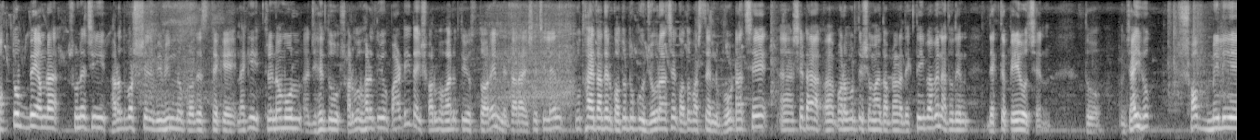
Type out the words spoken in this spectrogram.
বক্তব্যে আমরা শুনেছি ভারতবর্ষের বিভিন্ন প্রদেশ থেকে নাকি তৃণমূল যেহেতু সর্বভারতীয় পার্টি, তাই সর্বভারতীয় স্তরের নেতারা এসেছিলেন। কোথায় তাদের কতটুকু জোর আছে, কত পার্সেন্ট ভোট আছে সেটা পরবর্তী সময় তো আপনারা দেখতেই পাবেন, এতদিন দেখতে পেয়েওছেন। তো যাই হোক, সব মিলিয়ে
